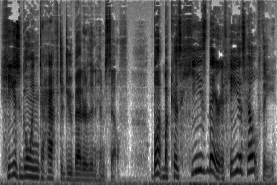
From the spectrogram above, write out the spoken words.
he's going to have to do better than himself. But because he's there, if he is healthy,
